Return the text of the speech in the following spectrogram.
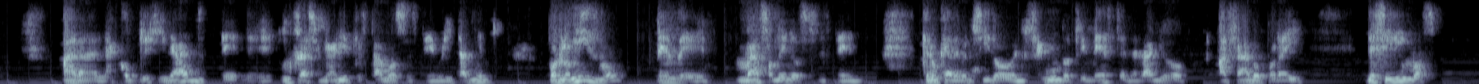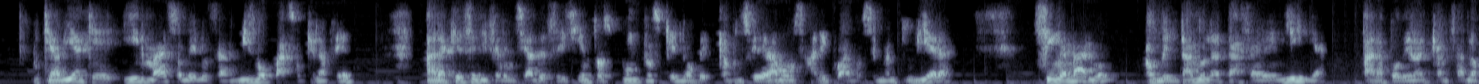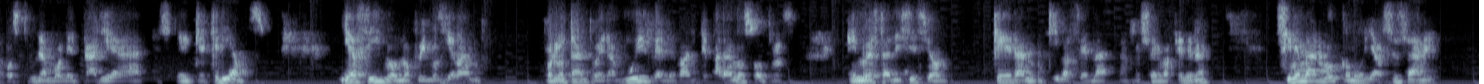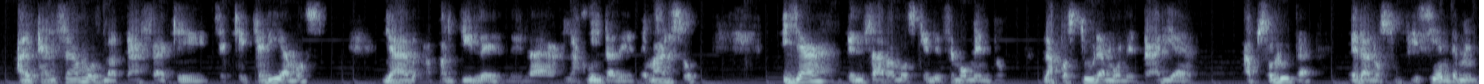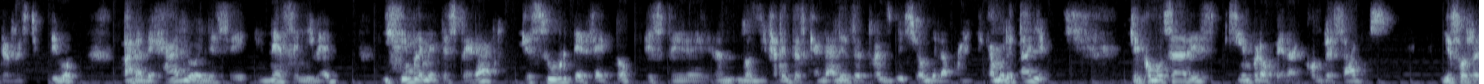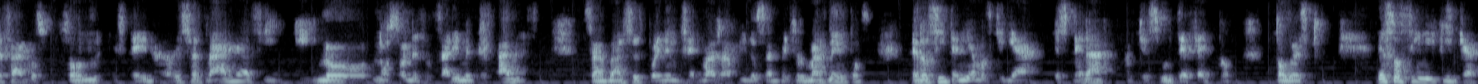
para la complejidad de, inflacionaria que estamos este, ahorita viendo. Por lo mismo, desde más o menos, este, creo que ha de haber sido el segundo trimestre del año pasado por ahí, decidimos que había que ir más o menos al mismo paso que la Fed, para que ese diferencial de 600 puntos que lo consideramos adecuado se mantuviera Sin embargo, aumentando la tasa en línea para poder alcanzar la postura monetaria este, que queríamos. Y así nos lo fuimos llevando. Por lo tanto, era muy relevante para nosotros en nuestra decisión qué era lo que iba a ser la, Reserva Federal. Sin embargo, como ya se sabe, alcanzamos la tasa que, queríamos ya a partir de, la, Junta de, marzo y ya pensábamos que en ese momento la postura monetaria absoluta era lo suficientemente restrictivo para dejarlo en ese, en ese nivel y simplemente esperar que surte efecto este, los diferentes canales de transmisión de la política monetaria, que como sabes siempre operan con rezagos. Y esos rezagos son este, a veces largas y, no, no son necesariamente estables. O sea, a veces pueden ser más rápidos, a veces más lentos, pero sí teníamos que ya esperar a que surte efecto todo esto. Eso significa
